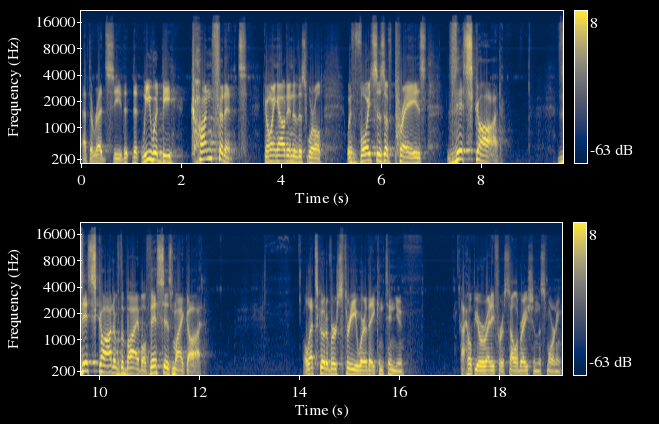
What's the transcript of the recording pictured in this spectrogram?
at the Red Sea, that, that we would be confident going out into this world with voices of praise. This God, this God of the Bible, this is my God. Well, let's go to verse 3 where they continue. I hope you are ready for a celebration this morning.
